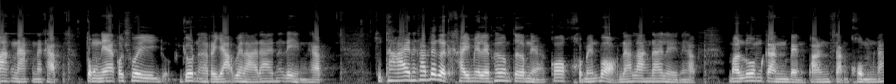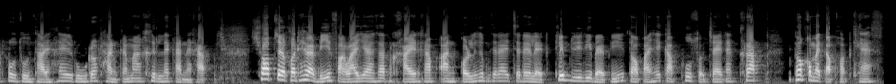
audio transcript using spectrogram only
มากนักนะครับ ตรงนี้ก็ช่วยย่นระยะเวลาได้นั่นเองครับ สุดท้ายนะครับถ้าเกิดใครมีอะไรเพิ่มเติมเนี่ยก็คอมเมนต์บอกด้านล่างได้เลยนะครับมาร่วมกันแบ่งปันสังคมนักลงทุนไทยให้รู้เท่าทันกันมากขึ้นแล้วกันนะครับชอบเจอคอนเทนต์แบบนี้ฝากไลค์ยาซับสไครต์นะครับอันกอริทึมจะได้เจเนเรตคลิปดีๆแบบนี้ต่อไปให้กับผู้สนใจนะครับพบกันใหม่กับพอดแคสต์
